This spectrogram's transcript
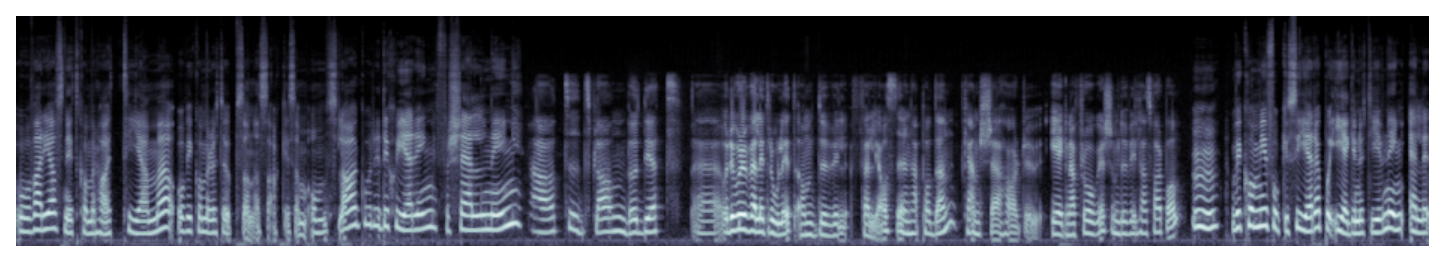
Och varje avsnitt kommer ha ett tema och vi kommer att ta upp sådana saker som omslag och redigering, försäljning. Ja, tidsplan, budget. Eh, och det vore väldigt roligt om du vill följa oss i den här podden. Kanske har du egna frågor som du vill ha svar på. Mm. Vi kommer ju fokusera på egenutgivning, eller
